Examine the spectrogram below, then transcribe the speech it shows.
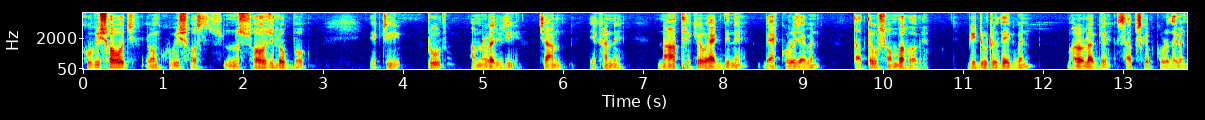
খুবই সহজ এবং খুবই সহজলভ্য একটি ট্যুর আপনারা যদি চান এখানে না থেকেও একদিনে ব্যাক করে যাবেন, তাতেও সম্ভব হবে। ভিডিওটি দেখবেন, ভালো লাগলে সাবস্ক্রাইব করে দেবেন।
